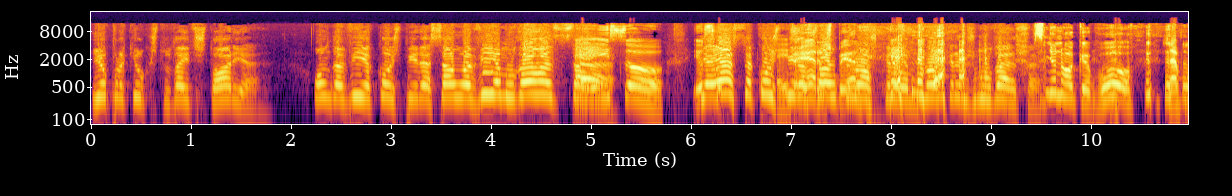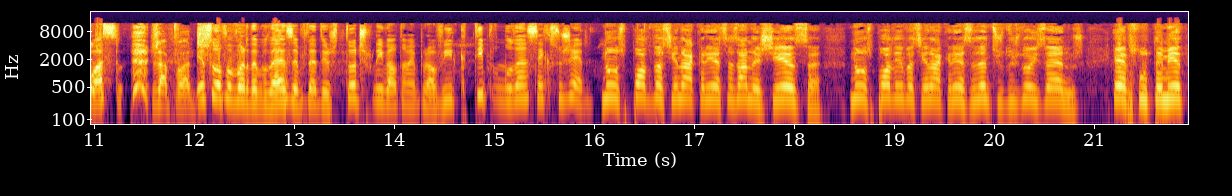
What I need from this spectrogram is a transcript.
Eu, por aquilo que estudei de história, onde havia conspiração, havia mudança. É isso! Eu e é sou- essa conspiração Espera, que espera. nós queremos. Nós queremos mudança. O senhor não acabou? Já posso? Já podes. Eu sou a favor da mudança, portanto, eu estou disponível também para ouvir que tipo de mudança é que sugere. Não se pode vacinar crianças à nascença. Não se podem vacinar crianças antes dos dois anos. É absolutamente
